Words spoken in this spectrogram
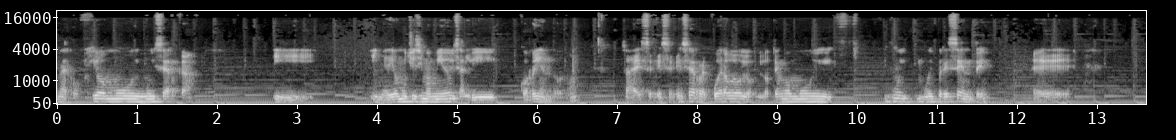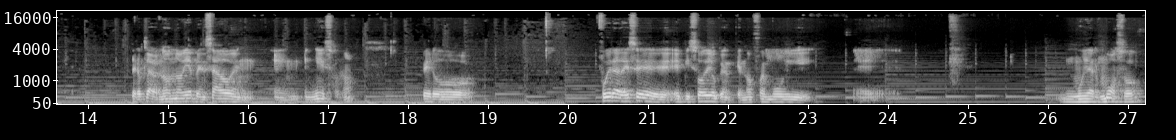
me rugió muy, muy cerca y, me dio muchísimo miedo y salí corriendo, ¿no? O sea, ese, ese, recuerdo lo, tengo muy, muy, muy presente. Eh, pero claro, no, no había pensado en, en, eso, ¿no? Pero fuera de ese episodio que no fue muy, muy hermoso,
